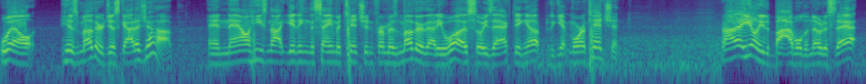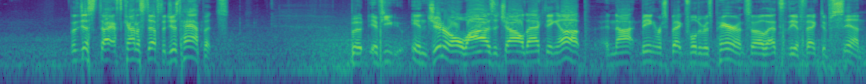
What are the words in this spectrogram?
well, his mother just got a job and now he's not getting the same attention from his mother that he was, so he's acting up to get more attention. Now, you don't need the Bible to notice that. That's just that's kind of stuff that just happens. But if you, in general, why is a child acting up and not being respectful to his parents? Well, that's the effect of sin.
